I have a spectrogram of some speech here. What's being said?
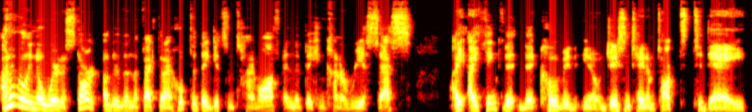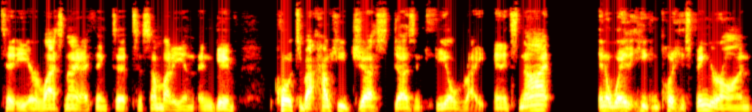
I don't really know where to start other than the fact that I hope that they get some time off and that they can kind of reassess. I, I think that that COVID, you know, Jayson Tatum talked today to or last night, I think, to to somebody and, and gave quotes about how he just doesn't feel right. And it's not in a way that he can put his finger on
